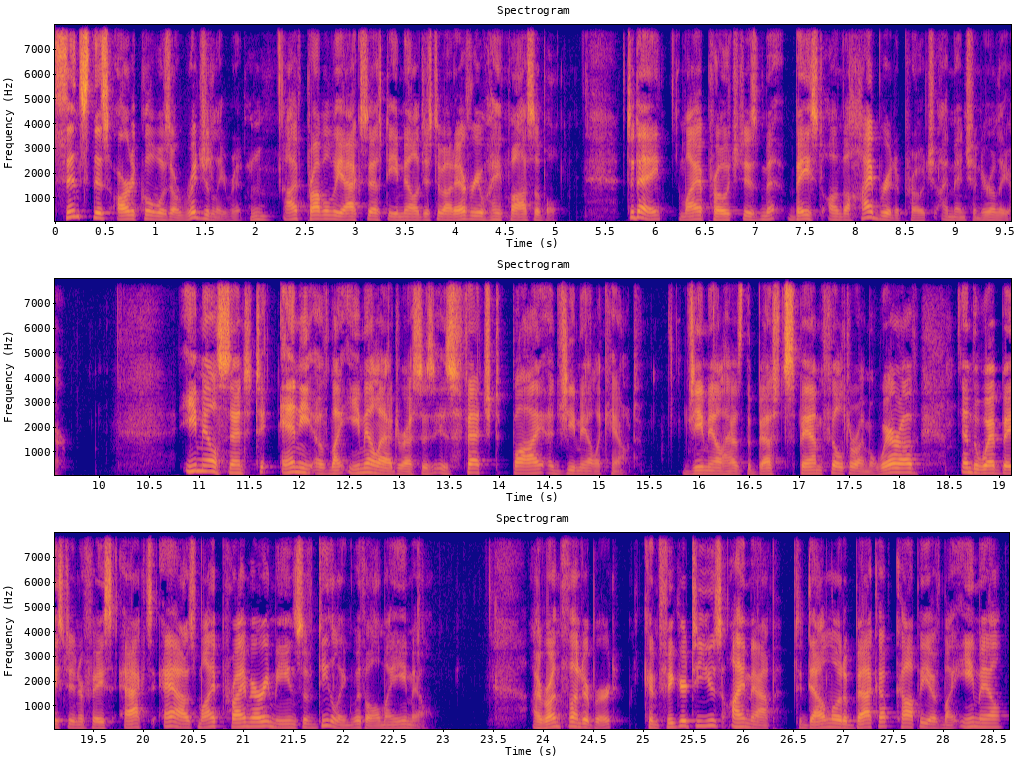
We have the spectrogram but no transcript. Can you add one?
Since this article was originally written, I've probably accessed email just about every way possible. Today, my approach is based on the hybrid approach I mentioned earlier. Email sent to any of my email addresses is fetched by a Gmail account. Gmail has the best spam filter I'm aware of, and the web based interface acts as my primary means of dealing with all my email. I run Thunderbird, configured to use IMAP to download a backup copy of my email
